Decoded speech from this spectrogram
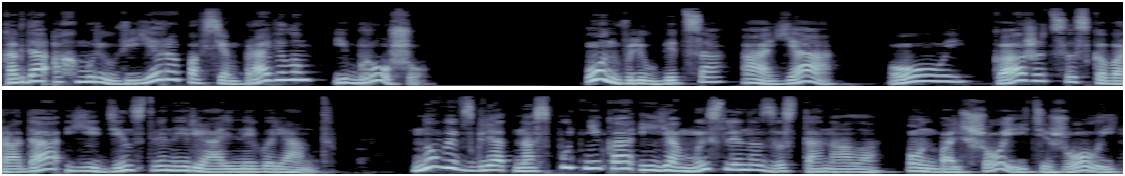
когда охмурю Виера по всем правилам и брошу. Он влюбится, а я... Ой, кажется, сковорода — единственный реальный вариант. Новый взгляд на спутника, и я мысленно застонала. Он большой и тяжелый.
